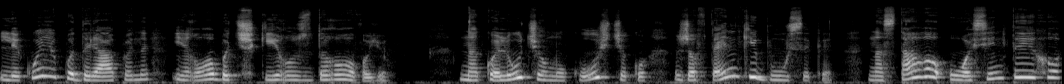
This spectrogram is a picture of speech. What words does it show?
лікує подряпини і робить шкіру здоровою. На колючому кущику жовтенькі бусики. Настала осінь тихо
